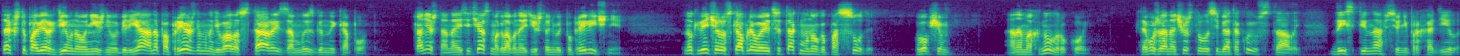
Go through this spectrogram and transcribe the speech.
Так что поверх дивного нижнего белья она по-прежнему надевала старый замызганный капот. Конечно, она и сейчас могла бы найти что-нибудь поприличнее, но к вечеру скапливается так много посуды. В общем, она махнула рукой. К тому же она чувствовала себя такой усталой, да и спина все не проходила.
